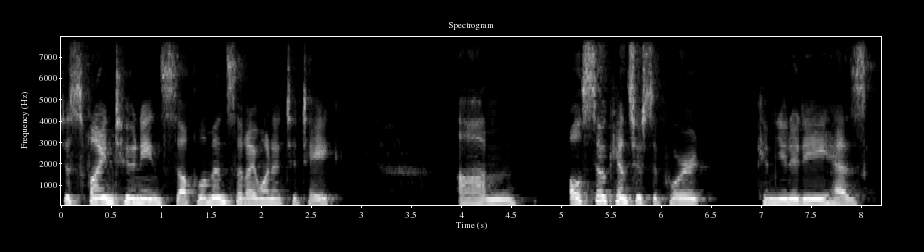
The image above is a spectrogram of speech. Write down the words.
just fine tuning supplements that I wanted to take. Um, also, Cancer Support Community has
